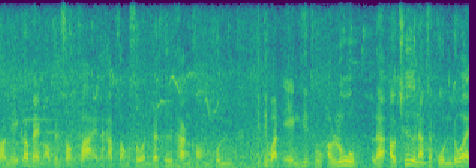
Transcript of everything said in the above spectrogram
ตอนนี้ก็แบ่งออกเป็น 2 ฝ่ายนะครับสองส่วนก็คือทางของคุณพิติวัตรเองที่ถูกเอารูป และเอาชื่อนามสกุลด้วย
